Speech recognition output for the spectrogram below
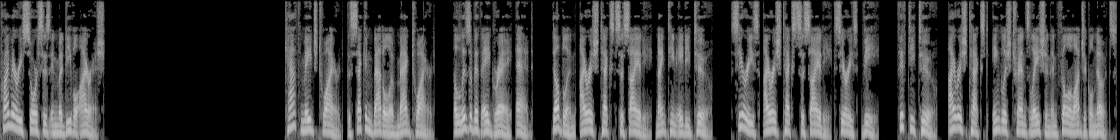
Primary sources in medieval Irish Cath Maige Tuired, The Second Battle of Mag Tuired. Elizabeth A. Gray, ed. Dublin, Irish Text Society, 1982. Series, Irish Text Society Series, v. 52. Irish Text, English Translation and Philological Notes.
